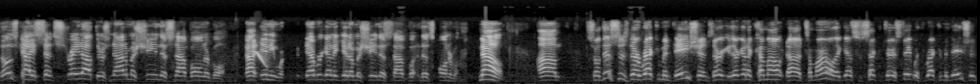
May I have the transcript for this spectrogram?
those guys said straight out, there's not a machine that's not vulnerable, not anywhere. You're never going to get a machine that's not that's vulnerable. Now, um, so this is their recommendations. They're they're going to come out uh, tomorrow. I guess the Secretary of State with recommendation.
